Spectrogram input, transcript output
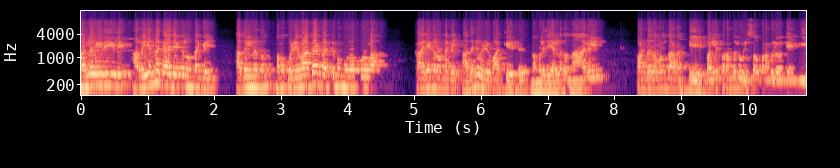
നല്ല രീതിയിൽ അറിയുന്ന കാര്യങ്ങൾ ഉണ്ടെങ്കിൽ അതിൽ നിന്നും നമുക്ക് ഒഴിവാക്കാൻ പറ്റുമെന്ന് ഉറപ്പുള്ള കാര്യങ്ങളുണ്ടെങ്കിൽ അതിനെ ഒഴിവാക്കിയിട്ട് നമ്മൾ ചെയ്യേണ്ടത് നാലിൽ പണ്ട് നമ്മളെന്താണ് ഈ പള്ളിപ്പറമ്പിലും ഉത്സവപ്പറമ്പിലും ഒക്കെ ഈ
